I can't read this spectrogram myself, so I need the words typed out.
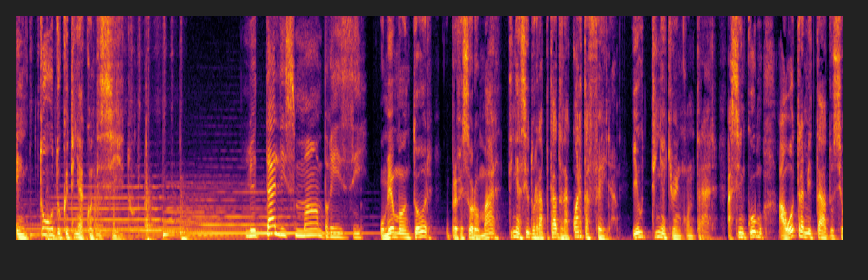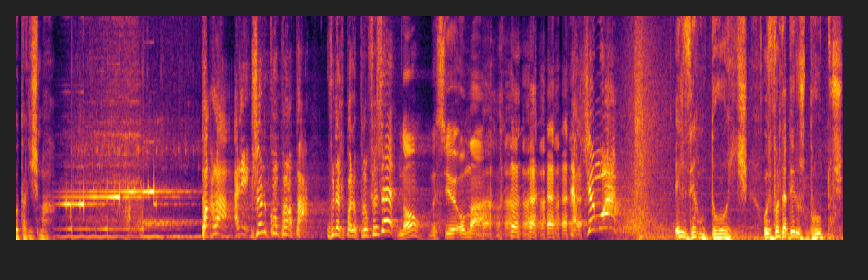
em tudo o que tinha acontecido. Le talisman brisé. O meu mentor, o professor Omar, tinha sido raptado na quarta-feira. Eu tinha que o encontrar, assim como a outra metade do seu talismã. Allez, je ne comprends pas. Vous n'êtes pas le professeur Non, monsieur Omar. Lâchez-moi Eles eram dois, os verdadeiros brutos.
